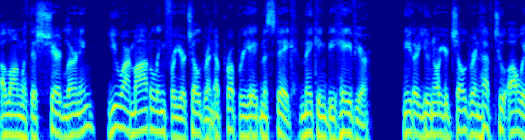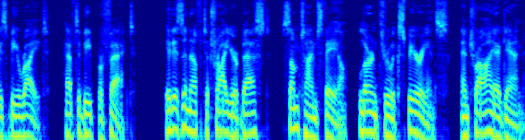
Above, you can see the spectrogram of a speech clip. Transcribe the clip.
Along with this shared learning, you are modeling for your children appropriate mistake-making behavior. Neither you nor your children have to always be right, have to be perfect, It is enough to try your best, sometimes fail, learn through experience, and try again.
